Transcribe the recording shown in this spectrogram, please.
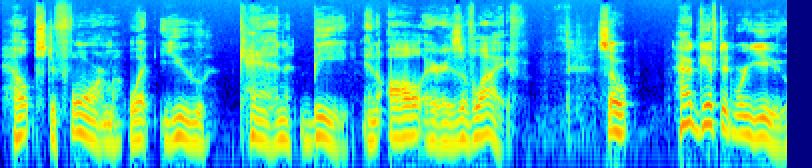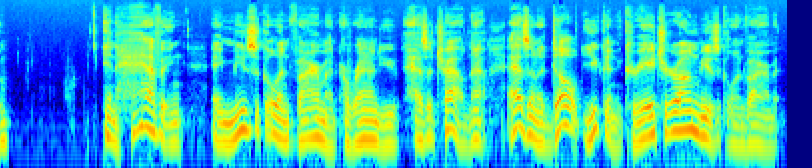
helps to form what you can be in all areas of life. So, how gifted were you in having a musical environment around you as a child? Now, as an adult, you can create your own musical environment.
